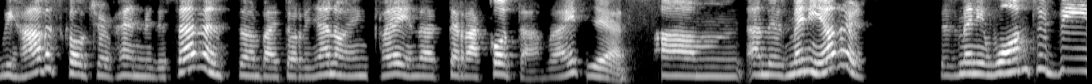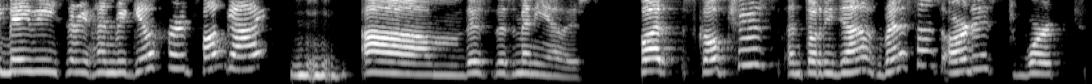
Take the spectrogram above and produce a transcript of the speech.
we have a sculpture of Henry VII done by Torrigiano in clay in that terracotta, right? Yes. Um, and there's many others. There's many. One to be maybe Sir Henry Guilford, fun guy. Um, there's there's many others. But sculptures and Torrigiano, Renaissance artists worked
